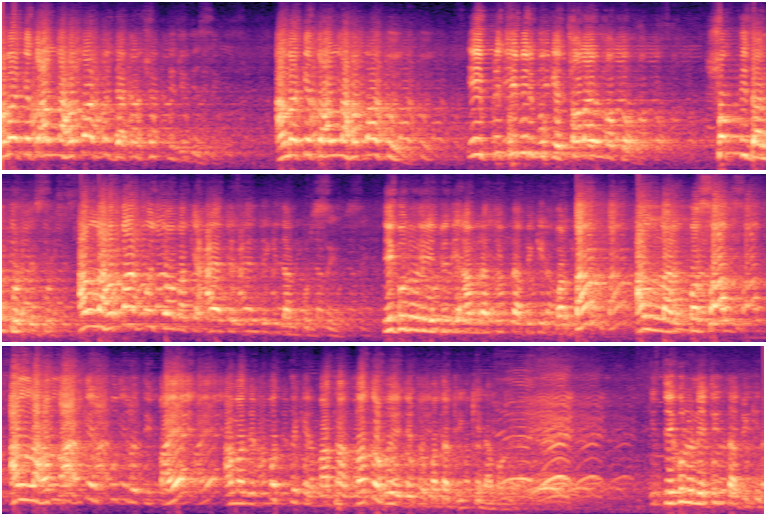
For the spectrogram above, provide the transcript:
আমাকে তো আল্লাহ পাকই দেখার শক্তি দিতেছে, আমাকে তো আল্লাহ পাকই এই পৃথিবীর বুকে চলার মতো শক্তি দান করতেছে, আল্লাহ পাকই তো আমাকে হায়াতের জিন্দেগি দান করছে। এগুলো নিয়ে যদি আমরা চিন্তা ফিকির করতাম, আল্লাহর কসম, আল্লাহ পাকের কুদরতি পায়ে আমাদের প্রত্যেকের মাথা নত হয়ে যেত, কথা ঠিক কিনা বলে? কিন্তু এগুলো নিয়ে চিন্তা ফিকির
